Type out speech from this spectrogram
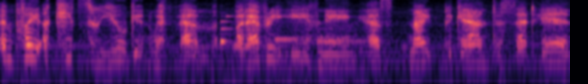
and play Akitsu Yugen with them. But every evening, as night began to set in,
